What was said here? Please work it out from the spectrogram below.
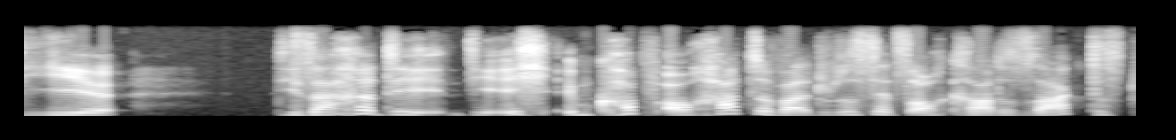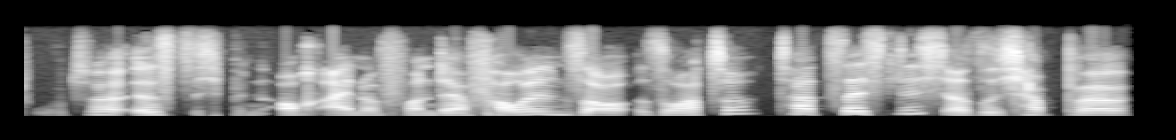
die die Sache, die, die ich im Kopf auch hatte, weil du das jetzt auch gerade sagtest, Ute, ist, ich bin auch eine von der faulen so Sorte tatsächlich. Also ich habe,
